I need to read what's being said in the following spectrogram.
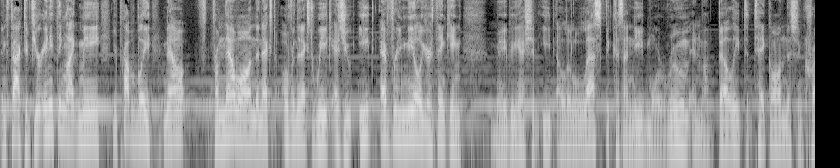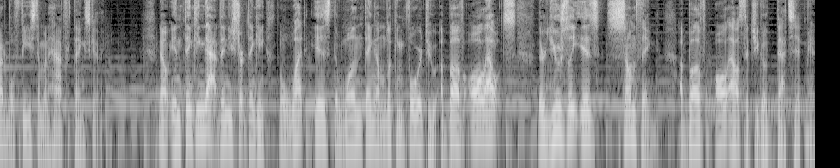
In fact, if you're anything like me, you probably now, from now on, the next over the next week, as you eat every meal, you're thinking, maybe I should eat a little less because I need more room in my belly to take on this incredible feast I'm going to have for Thanksgiving. Now, in thinking that, then you start thinking, well, what is the one thing I'm looking forward to above all else? There usually is something above all else that you go, that's it, man.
